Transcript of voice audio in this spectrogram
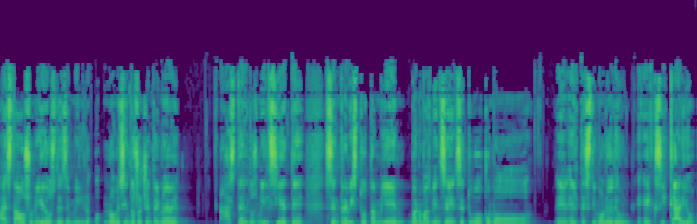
a Estados Unidos desde 1989 hasta el 2007. Se entrevistó también, bueno, más bien se, tuvo como el, testimonio de un ex sicario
